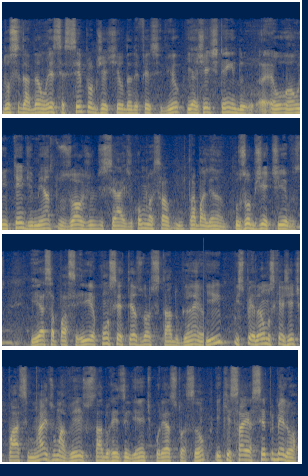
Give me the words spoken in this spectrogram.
do cidadão. Esse é sempre o objetivo da Defesa Civil e a gente tendo é, o entendimento dos órgãos judiciais de como nós estamos trabalhando, os objetivos e essa parceria, com certeza, o nosso Estado ganha e esperamos que a gente passe mais uma vez o Estado resiliente por essa situação e que saia sempre melhor.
